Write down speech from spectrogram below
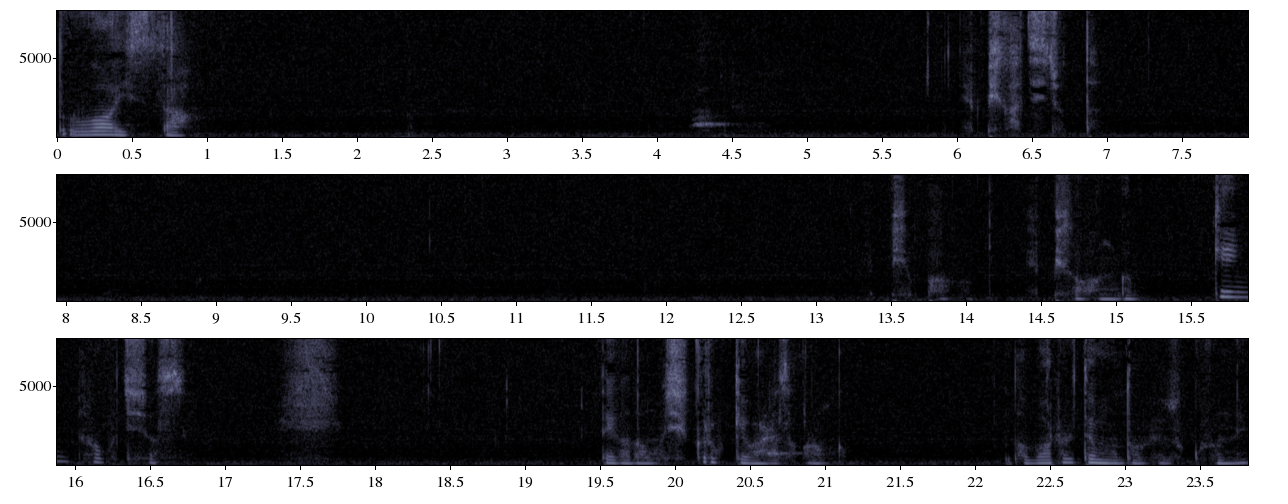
누워있어. 해피가 지졌다. 해피, 가 해피가 방금 낑 하고 짖었어요. 내가 너무 시끄럽게 말해서 그런가? 나 말할 때마다 계속 그러네.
